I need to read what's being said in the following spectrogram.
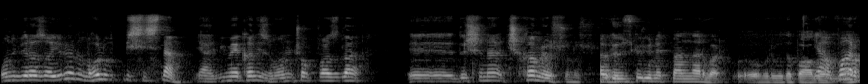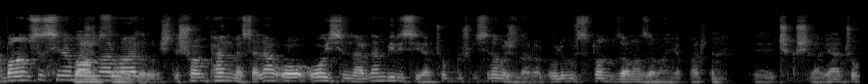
onu biraz ayırıyorum. Hollywood bir sistem. Yani bir mekanizma. Onun çok fazla e, dışına çıkamıyorsunuz. Özgür yönetmenler var e, Hollywood'a bağlı Ya var bağımsız sinemacılar Bağımsız var. var. İşte Sean Penn mesela o, o isimlerden birisi. Yani çok güçlü sinemacılar var. Oliver Stone zaman zaman yapar e, çıkışlar. Yani çok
